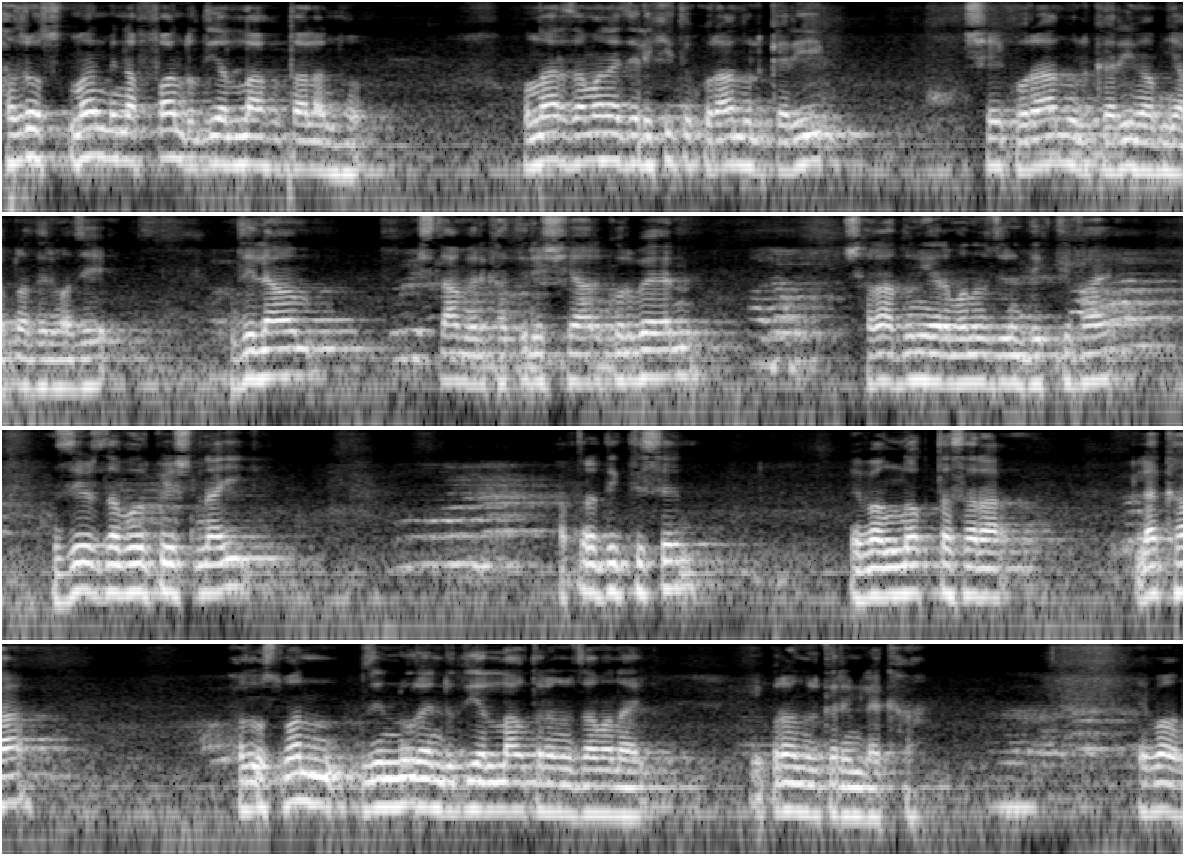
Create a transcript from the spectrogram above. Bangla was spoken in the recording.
হজরত উসমান বিন আফান রদি আল্লাহ তালাহ ওনার জামানায় যে লিখিত কোরআনুল করিম, সেই কোরআনুল করিম আমি আপনাদের মাঝে দিলাম। ইসলামের খাতিরে শেয়ার করবেন। সারা দুনিয়ার মানুষ যেন দেখতে পায়। জের জাবর পেশ নাই। আপনারা দেখতেছেন? এবং নক্তা ছাড়া লেখা হজরত উসমান জিন নুরাইন রদি আল্লাহ তালানুর জামানায় এই কোরআনুল করিম লেখা এবং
